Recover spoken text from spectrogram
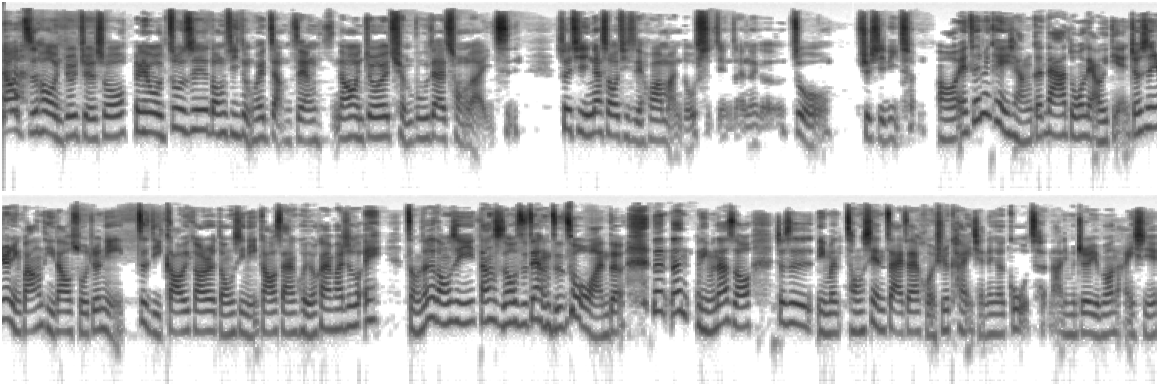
到 之后你就会觉得说，哎，我做这些东西怎么会长这样子？然后你就会全部再重来一次。所以其实那时候其实也花蛮多时间在那个做学习历程。哦，哎，这边可以想跟大家多聊一点，就是因为你刚刚提到说，就你自己高一高二的东西，你高三回头看发现说，哎，怎么这个东西当时候是这样子做完的？那那你们那时候就是你们从现在再回去看以前那个过程啊，你们觉得有没有哪一些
